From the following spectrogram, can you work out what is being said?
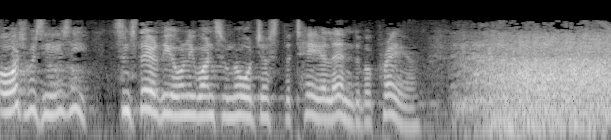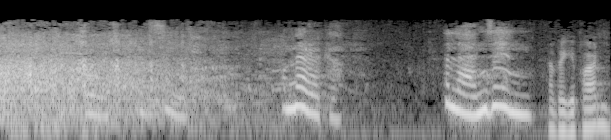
Oh, it was easy, since they're the only ones who know just the tail end of a prayer. oh, let's see. America. The land's end. I beg your pardon?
